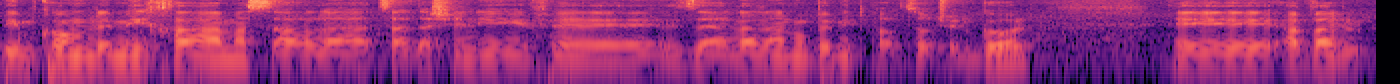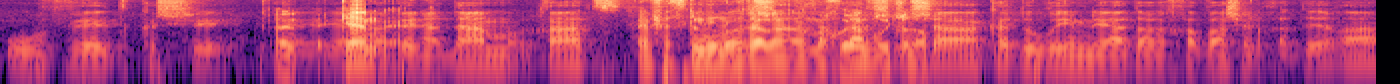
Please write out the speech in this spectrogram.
במקום למיכה, מסר לצד השני וזה עלה לנו במתפרצות של גול. אבל הוא עובד קשה. כן. הבן אדם רץ. אפס תלונות על המחויבות שלו. חטף שלושה כדורים ליד הרחבה של חדרה,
